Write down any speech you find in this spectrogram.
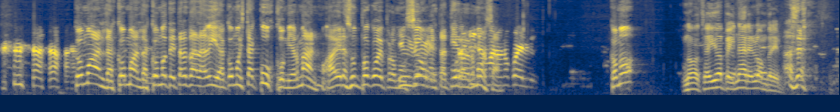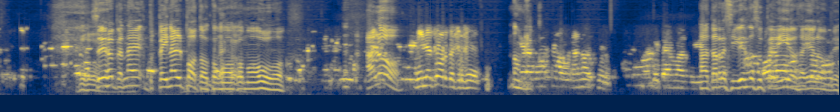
¿Cómo andas? ¿Cómo andas? ¿Cómo te trata la vida? ¿Cómo está Cusco, mi hermano? A ver, haz un poco de promoción Sí, a esta tierra hermosa. hermano, no. ¿Cómo? No, se ha ido a peinar el hombre. Se se iba a peinar, peinar el poto, como, como Hugo. ¿Aló? Me cortes, por favor. No, me- ¿Cómo está? Buenas noches. ¿Qué tal, mami? Ah, está recibiendo sus pedidos ahí el ¿cómo hombre.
